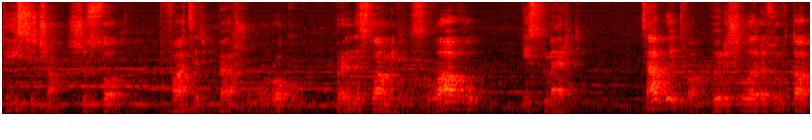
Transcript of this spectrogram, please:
1621 року принесла мені славу і смерть. Ця битва вирішила результат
